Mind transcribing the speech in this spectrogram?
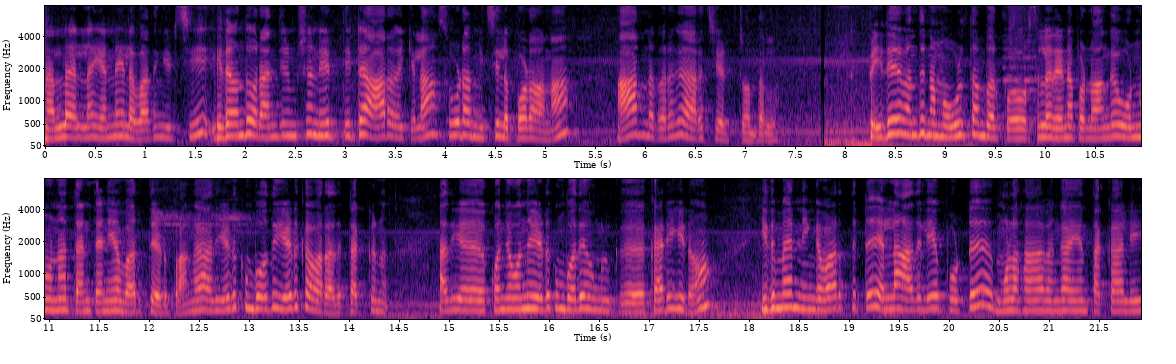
நல்லா எல்லாம் எண்ணெயில் வதங்கிடுச்சு. இதை வந்து ஒரு அஞ்சு நிமிஷம் நிறுத்திட்டு ஆற வைக்கலாம். சூடாக மிக்சியில் போட வேணாம் ஆறின பிறகு அரைச்சி எடுத்துகிட்டு வந்துடலாம். இப்போ இதே வந்து நம்ம உளுத்தம்பருப்பு ஒரு சிலர் என்ன பண்ணுவாங்க ஒன்று ஒன்றா தனித்தனியாக வறுத்து எடுப்பாங்க. அது எடுக்கும்போது எடுக்க வராது டக்குன்னு. அது கொஞ்சம் கொஞ்சம் எடுக்கும்போதே உங்களுக்கு கருகிடும். இதுமாரி நீங்கள் வறுத்துட்டு எல்லாம் அதிலே போட்டு மிளகா வெங்காயம் தக்காளி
